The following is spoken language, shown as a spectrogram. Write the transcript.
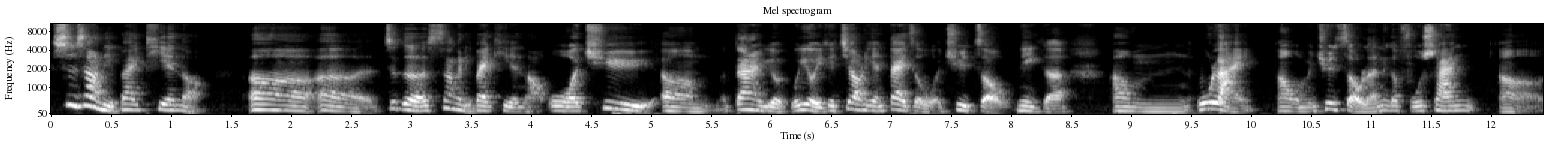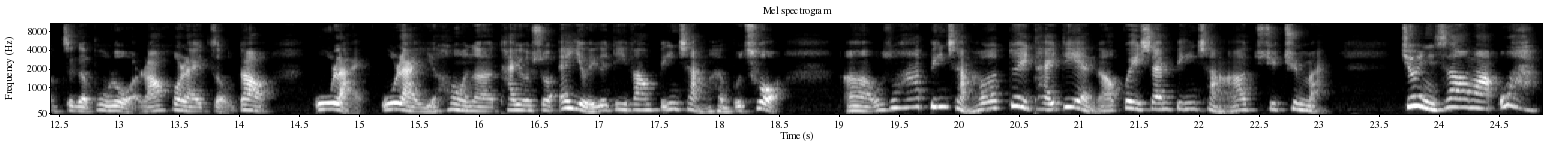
事实上，礼拜天哦，呃呃，这个上个礼拜天哦，我去，嗯、当然有我有一个教练带着我去走那个，嗯，乌来啊，我们去走了那个福山呃这个部落，然后后来走到乌来，乌来以后呢，他又说，哎，有一个地方冰场很不错，呃，我说哈冰场，他说对，台电，然后桂山冰场，然后去去买，结果你知道吗？哇！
